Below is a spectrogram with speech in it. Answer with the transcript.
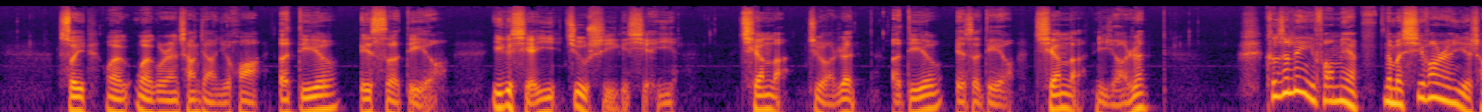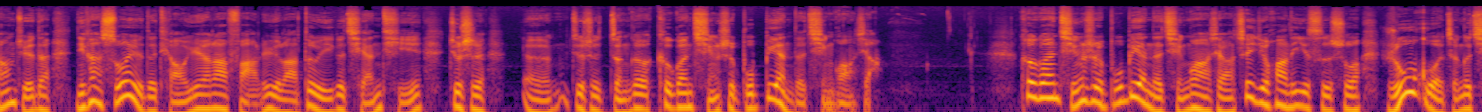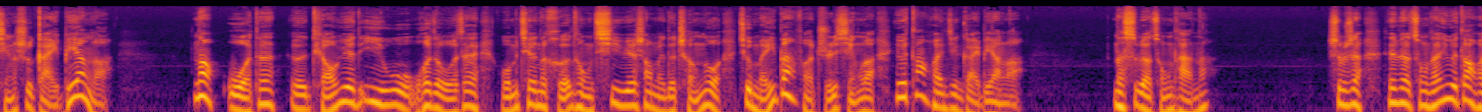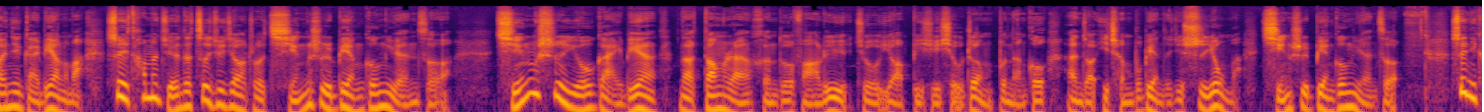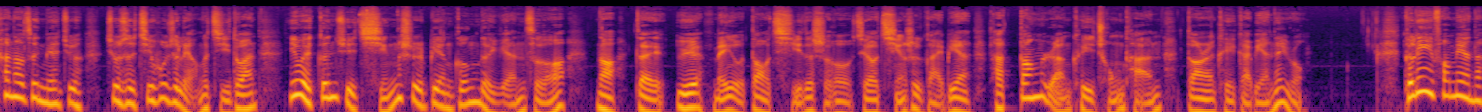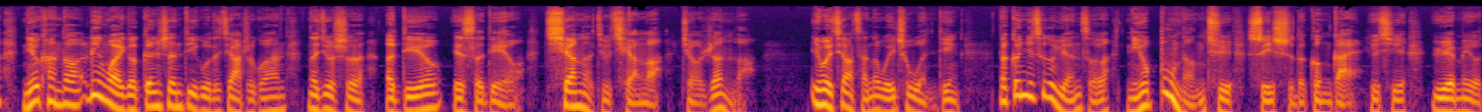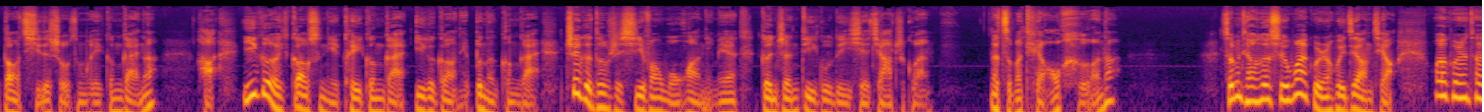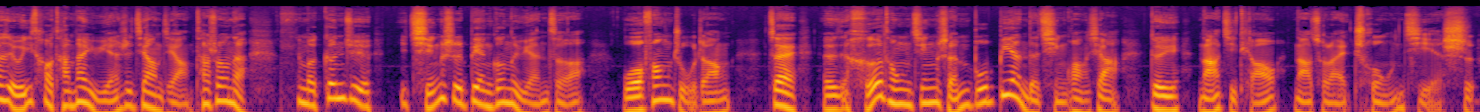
所以外外国人常讲一句话：“A deal is a deal”，一个协议就是一个协议，签了就要认。“A deal is a deal”，签了你就要认。可是另一方面，那么西方人也常觉得，你看所有的条约啦、法律啦，都有一个前提，就是呃，就是整个客观情势不变的情况下。客观情势不变的情况下，这句话的意思说，如果整个情势改变了，那我的呃条约的义务或者我在我们签的合同契约上面的承诺就没办法执行了，因为大环境改变了，那是不是要重谈呢？是不是？是不是要重谈？因为大环境改变了嘛，所以他们觉得这就叫做情势变更原则。情势有改变，那当然很多法律就要必须修正，不能够按照一成不变的去适用嘛。情势变更原则，所以你看到这里面就就是几乎是两个极端，因为根据情势变更的原则，那在约没有到期的时候，只要情势改变，它当然可以重谈，当然可以改变内容。可另一方面呢，你又看到另外一个根深蒂固的价值观，那就是 a deal is a deal，签了就签了，就要认了，因为这样才能维持稳定。那根据这个原则，你又不能去随时的更改，尤其约没有到期的时候，怎么可以更改呢？好，一个告诉你可以更改，一个告诉你不能更改，这个都是西方文化里面根深蒂固的一些价值观。那怎么调和呢？怎么调和？是外国人会这样讲。外国人他是有一套谈判语言是这样讲。他说呢，那么根据情势变更的原则，我方主张在呃合同精神不变的情况下，对于哪几条拿出来重解释。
